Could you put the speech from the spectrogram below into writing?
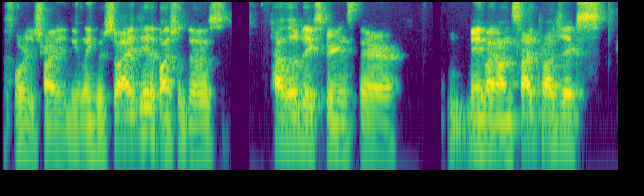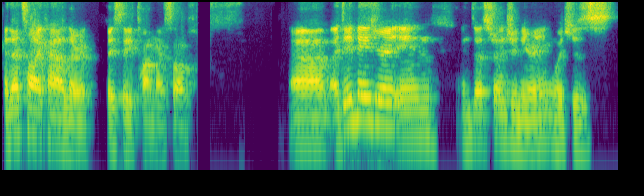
before. You try a new language. So I did a bunch of those, had a little bit of experience there, made my own side projects, and that's how I kind of learned, basically taught myself. Um, I did major in industrial engineering, which is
